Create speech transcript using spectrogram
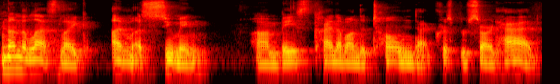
nonetheless, like I'm assuming, um, based kind of on the tone that Chris Broussard had,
